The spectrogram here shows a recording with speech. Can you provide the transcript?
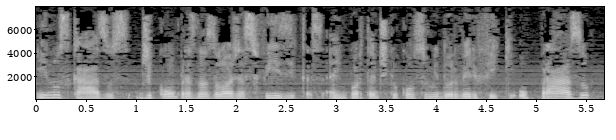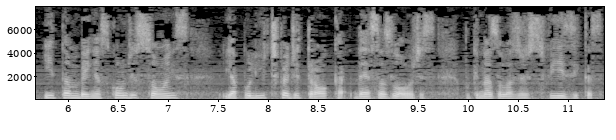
E nos casos de compras nas lojas físicas, é importante que o consumidor verifique o prazo e também as condições e a política de troca dessas lojas, porque nas lojas físicas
